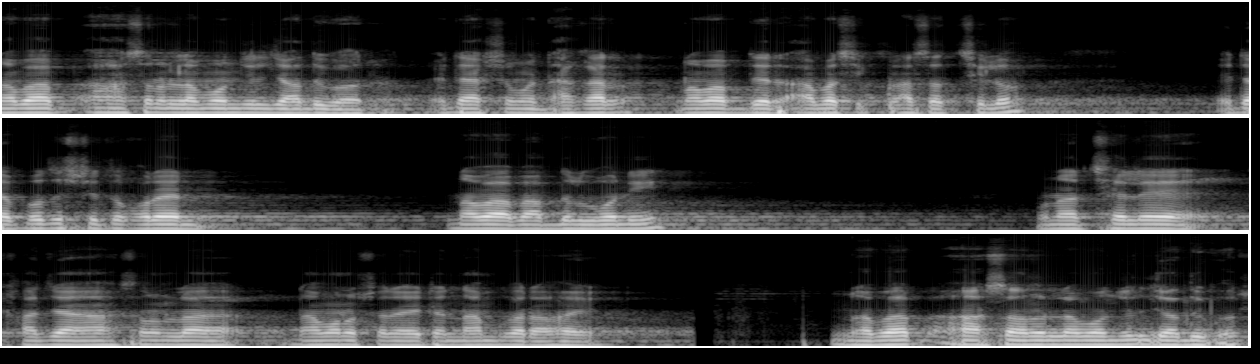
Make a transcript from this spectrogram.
নবাব আহসানুল্লাহ মঞ্জিল জাদুঘর। এটা একসময় ঢাকার নবাবদের আবাসিক প্রাসাদ ছিল। এটা প্রতিষ্ঠিত করেন নবাব আব্দুল গনি। ওনার ছেলে খাজা আহসানুল্লাহ নামানুসারে এটার নাম করা হয় নবাব আহসানুল্লাহ মঞ্জিল জাদুঘর।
